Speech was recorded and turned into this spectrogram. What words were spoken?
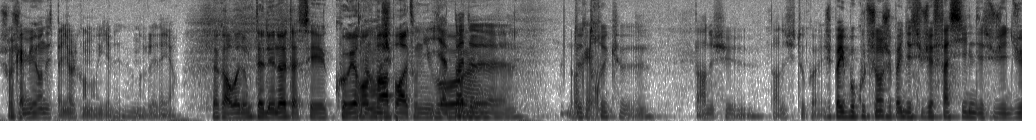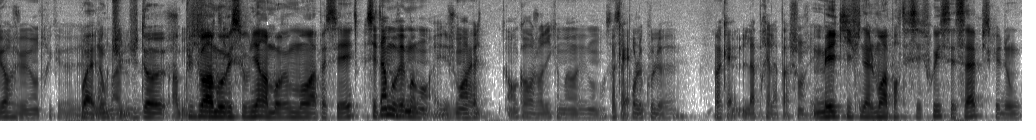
Je crois que mieux en espagnol qu'en anglais, d'ailleurs. D'accord, donc t'as des notes assez cohérentes par j'ai- rapport à ton Il n'y a pas euh, de, de ok. trucs euh, par-dessus par -dessus tout. J'ai pas eu beaucoup de chance, j'ai pas eu des sujets faciles, des sujets durs. J'ai eu un truc. euh, Ouais, donc tu, tu dois- m'en plutôt un mauvais souvenir, un mauvais moment à passer. C'était un mauvais moment et je m'en Ouais. rappelle encore aujourd'hui comme un mauvais moment. Ça, c'est pour le coup le, Ok. L'après n'a pas changé. Mais qui finalement a porté ses fruits, c'est ça, puisque donc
